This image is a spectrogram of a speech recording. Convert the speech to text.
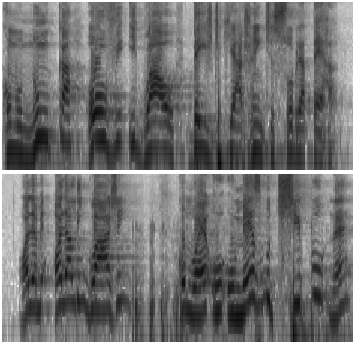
como nunca houve igual desde que há gente sobre a terra. Olha, olha a linguagem, como é o, o mesmo tipo, né?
